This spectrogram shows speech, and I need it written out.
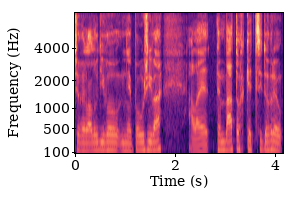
čo veľa ľudí vo nepoužíva, ale ten batoh, keď si dobre um,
